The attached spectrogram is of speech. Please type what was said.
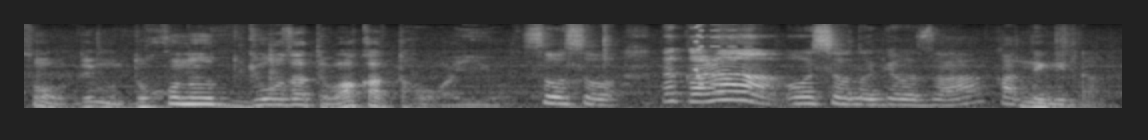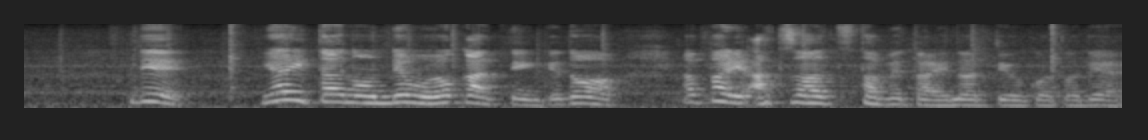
そう。でもどこの餃子って分かった方がいいよ。そうそう。だから王将の餃子買ってきた、で焼いたのんでもよかったんけどやっぱり熱々食べたいなっていうことで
